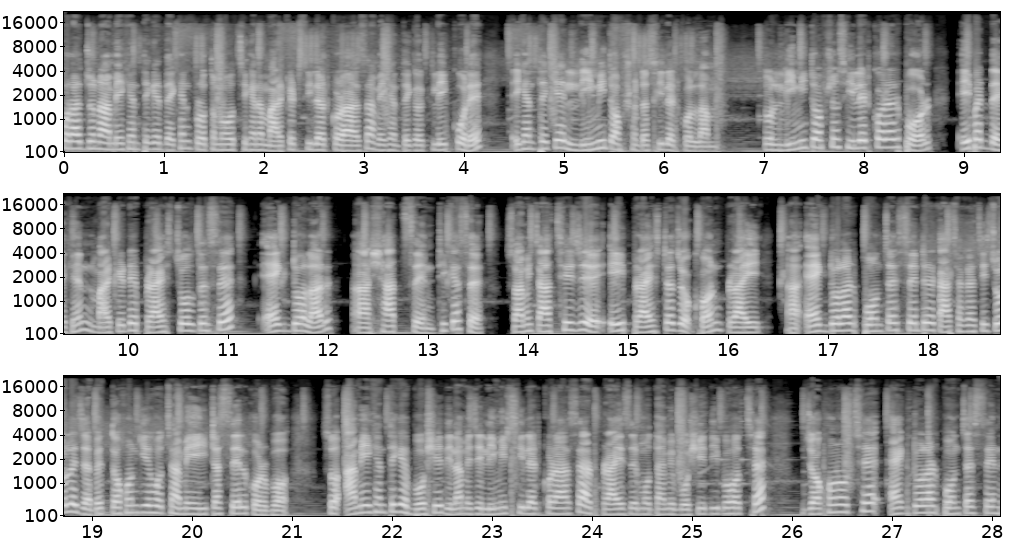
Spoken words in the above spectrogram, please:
করার জন্য আমি এখান থেকে দেখেন প্রথমে হচ্ছে এখানে মার্কেট সিলেক্ট করা আছে। আমি এখান থেকে ক্লিক করে এখান থেকে লিমিট অপশনটা সিলেক্ট করলাম। তো লিমিট অপশন সিলেক্ট করার পর এইবার দেখেন মার্কেটে প্রাইস চলতেছে এক ডলার সাত সেন্ট ঠিক আছে? সো আমি চাচ্ছি যে এই প্রাইসটা যখন প্রায় এক ডলার পঞ্চাশ সেন্টের কাছাকাছি চলে যাবে, তখন গিয়ে হচ্ছে আমি এইটা সেল করব। সো আমি এখান থেকে বসিয়ে দিলাম, এই যে লিমিট সিলেক্ট করা আছে আর প্রাইসের মধ্যে আমি বসিয়ে দিব হচ্ছে, যখন হচ্ছে এক ডলার পঞ্চাশ সেন্ট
